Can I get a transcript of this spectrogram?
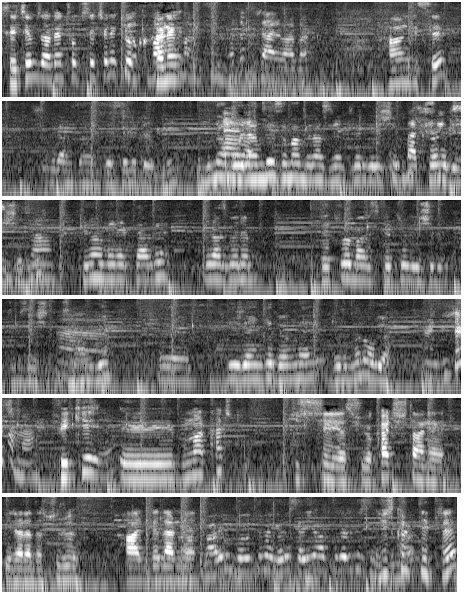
Seçim zaten çok seçenek yok. Yok, hani bakma. Şurada da güzel var bak. hangisi? Şu biraz daha deseni belli. Bunlar Evet. boylandığı zaman biraz renkleri değişebilir. Bak şu Şöyle ikisi değişebilir. güzel. Final meleklerde biraz böyle petrol mavisi, petrol yeşili, kimse yeşil Ha. falan diyor. Ee, bir renge dönme durumları oluyor. Ha, güzel ama. Peki e, bunlar kaç kişi şey yaşıyor? Kaç tane bir arada sürü halindeler mi? Akvaryum boyutuna göre sayıyı arttırabilirsiniz. 140 litre. Bunlar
